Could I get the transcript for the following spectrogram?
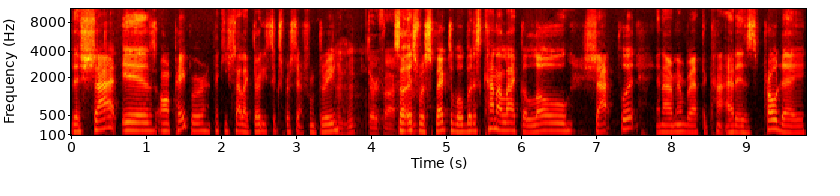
The shot is on paper. I think he shot like 36% from 3 mm-hmm, 35. So mm-hmm. it's respectable, but it's kind of like a low shot put. And I remember at the at his pro day,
